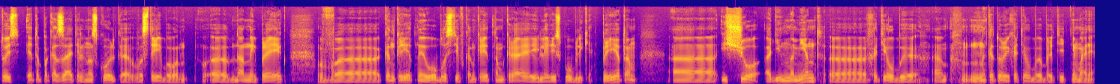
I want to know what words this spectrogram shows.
То есть это показатель, насколько востребован э, данный проект в конкретной области, в конкретном крае или республике. При этом а, еще один момент хотел бы, на который хотел бы обратить внимание.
